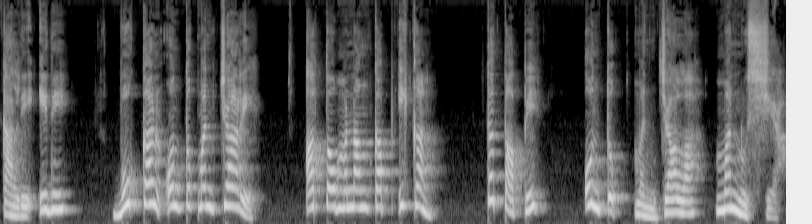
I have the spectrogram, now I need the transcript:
Kali ini bukan untuk mencari atau menangkap ikan, tetapi untuk menjala manusia.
